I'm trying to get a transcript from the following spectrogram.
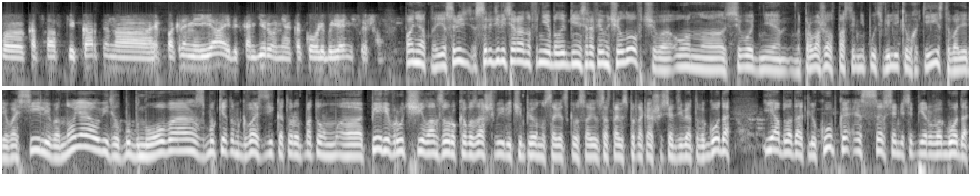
э, к отставке Карпина, по крайней мере, я и без скандирования какого-либо я не слышал. Понятно. Я среди, среди ветеранов не было Евгения Серафимовича Ловчева. Он э, сегодня провожал в последний путь великого хоккеиста Валерия Васильева. Но я увидел Бубнова с букетом гвоздей, который он потом э, перевручил Анзору Кавазашвили, чемпиону Советского Союза в составе «Спартака» 69 года и обладателю Кубка СССР 71 года.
